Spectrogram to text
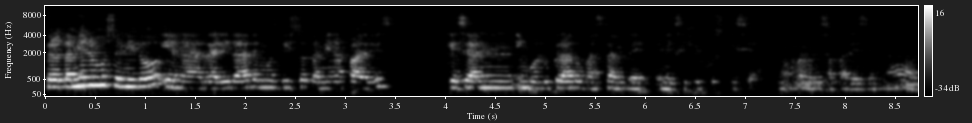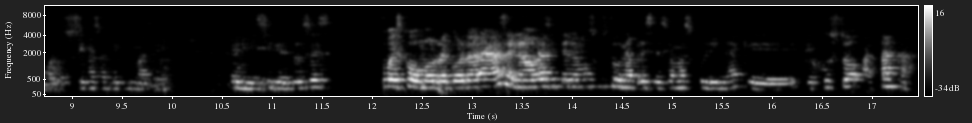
pero también hemos tenido, y en la realidad hemos visto también a padres que se han involucrado bastante en exigir justicia, ¿no? Cuando desaparecen, ¿no? O cuando sus hijas son víctimas de feminicidio. Entonces, pues como recordarás, en la obra sí tenemos justo una presencia masculina que, que justo ataca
